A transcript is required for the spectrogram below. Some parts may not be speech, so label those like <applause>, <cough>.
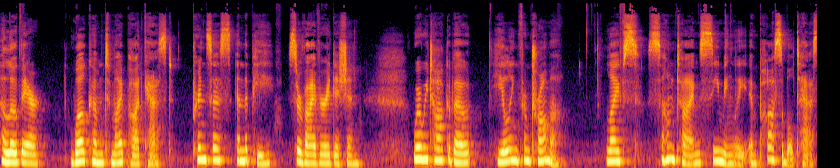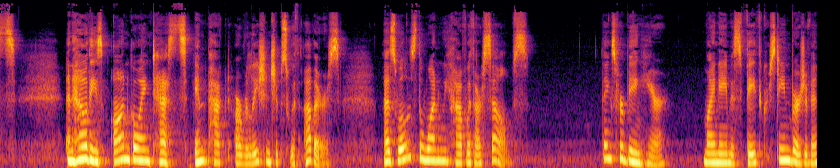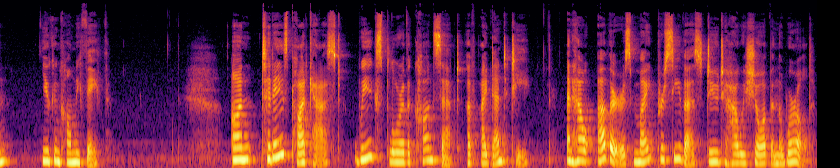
Hello there. Welcome to my podcast, Princess and the Pea Survivor Edition, where we talk about healing from trauma, life's sometimes seemingly impossible tests, and how these ongoing tests impact our relationships with others, as well as the one we have with ourselves. Thanks for being here. My name is Faith Christine Bergevin. You can call me Faith. On today's podcast, we explore the concept of identity and how others might perceive us due to how we show up in the world.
